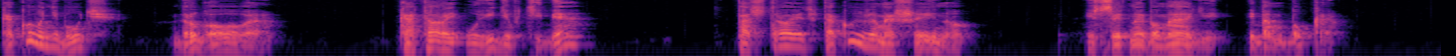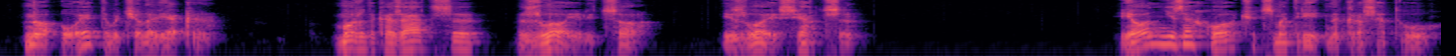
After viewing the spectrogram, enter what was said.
Какого-нибудь другого, который, увидев тебя, построит такую же машину из цветной бумаги и бамбука. Но у этого человека может оказаться злое лицо и злое сердце. И он не захочет смотреть на красоту.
